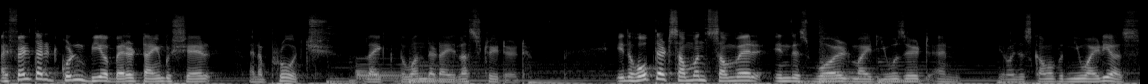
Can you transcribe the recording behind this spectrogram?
I felt that it couldn't be a better time to share an approach like the one that I illustrated, in the hope that someone somewhere in this world might use it and you know just come up with new ideas.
